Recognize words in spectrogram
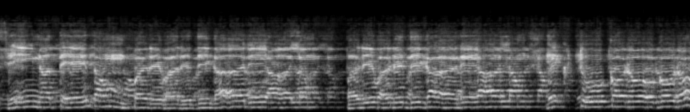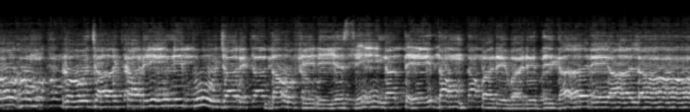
সিনাতে দম পরবর দিগারে আলম পরবর দিগারে আলম একটু করো গোরহম রোজা কারিনি পূজার দাও ফিরিয়ে সিনাতে দম পরবর দিগারে আলম আল্লাহ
